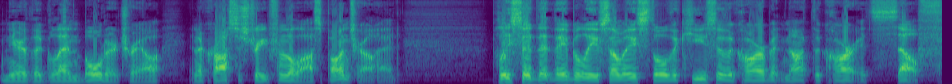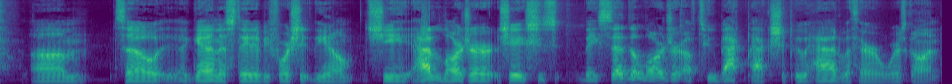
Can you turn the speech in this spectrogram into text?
near the Glen Boulder Trail and across the street from the Lost Pond Trailhead. Police said that they believe somebody stole the keys to the car, but not the car itself. Um, so again, as stated before, she you know she had larger. She she's they said the larger of two backpacks Chaput had with her was gone.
